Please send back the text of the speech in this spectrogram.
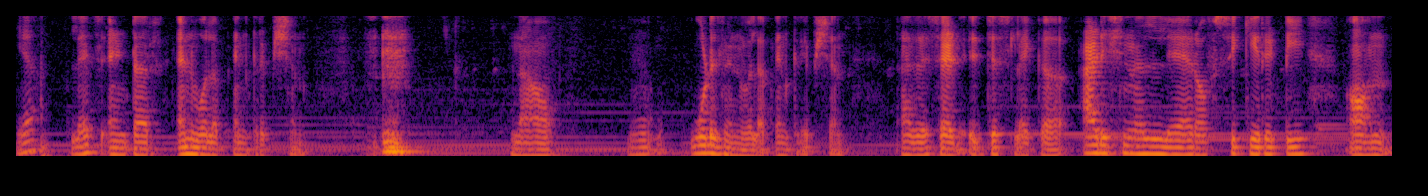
yeah let's enter envelope encryption. Now what is envelope encryption? As i said it's just like a additional layer of security on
